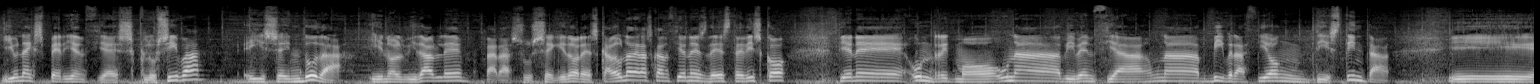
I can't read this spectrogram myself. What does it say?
y una experiencia exclusiva y sin duda inolvidable para sus seguidores. Cada una de las canciones de este disco tiene un ritmo, una vivencia, una vibración distinta. Y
